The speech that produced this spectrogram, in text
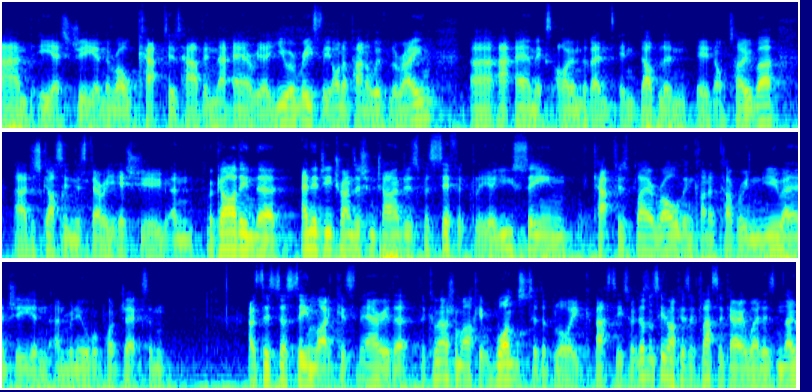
and ESG and the role captives have in that area. You were recently on a panel with Lorraine uh, at AMX Ireland event in Dublin in October, uh, discussing this very issue. And regarding the energy transition challenges specifically, are you seeing captives play a role in kind of covering new energy and, and renewable projects? And as this does seem like it's an area that the commercial market wants to deploy capacity, so it doesn't seem like it's a classic area where there's no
